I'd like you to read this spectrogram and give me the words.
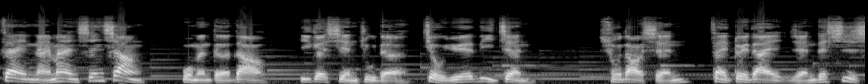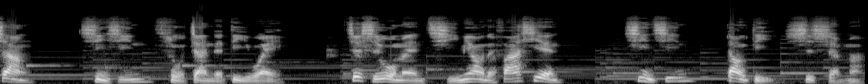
在乃曼身上，我们得到一个显著的旧约例证，说到神在对待人的事上，信心所占的地位，这使我们奇妙地发现，信心到底是什么？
